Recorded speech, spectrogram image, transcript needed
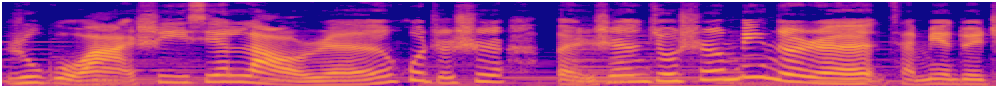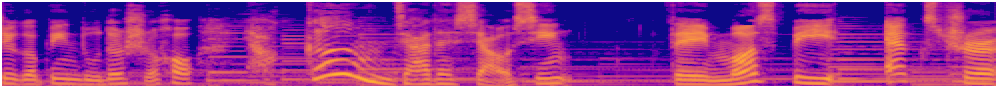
如果啊是一些老人或者是本身就生病的人，在面对这个病毒的时候，要更加的小心。They must be extra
